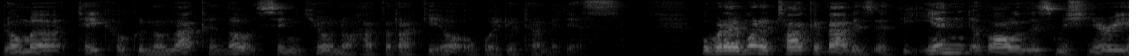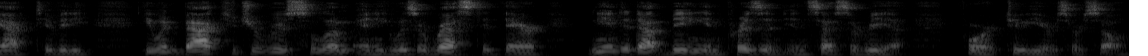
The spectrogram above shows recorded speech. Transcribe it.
Roma teikoku no naka no senkyo no hataraki o oboeru tame desu. But what I want to talk about is at the end of all of this missionary activity, he went back to Jerusalem and he was arrested there and he ended up being imprisoned in Caesarea for two years or so.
